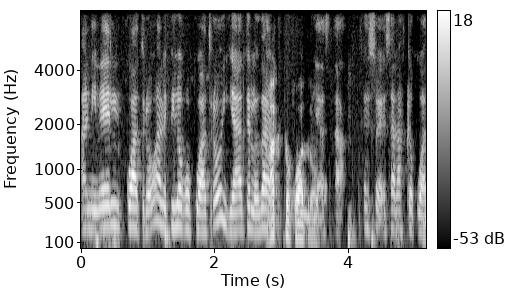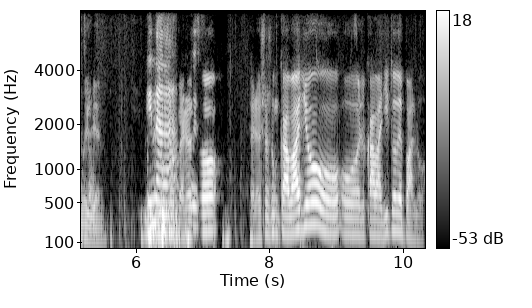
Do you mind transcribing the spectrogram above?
al nivel 4, al epílogo 4, y ya te lo dan. Acto 4. Ya está. Eso es, al acto Muy 4. bien. Y nada, pero, pues, eso, pero eso es un caballo o, o el caballito de palo.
